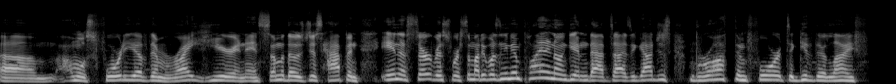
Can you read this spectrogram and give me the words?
um, almost 40 of them right here. And, and some of those just happened in a service where somebody wasn't even planning on getting baptized, and God just brought them forward to give their life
